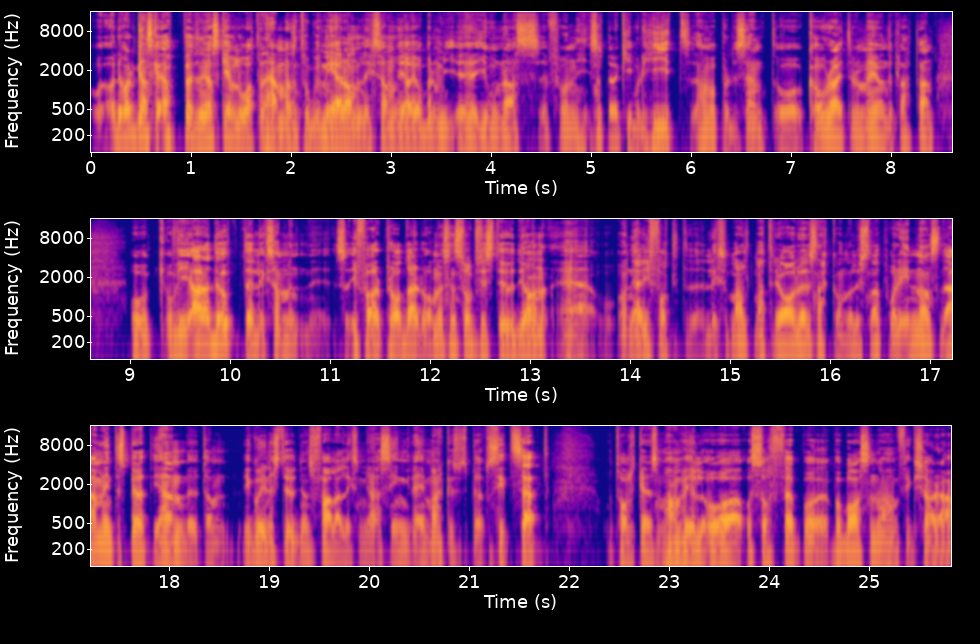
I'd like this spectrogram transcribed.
och det var ganska öppet, när jag skrev låten hemma så tog vi med dem. Liksom. Jag jobbade med eh, Jonas från, som spelar keyboard i Heat, han var producent och co-writer med mig under plattan. Och, och vi arrade upp det liksom, men, så, i förproddar då, men sen sågs vi i studion eh, och ni hade ju fått liksom, allt material, vi hade snackat om det och lyssnat på det innan sådär, men inte spelat igen det, utan vi går in i studion så får alla liksom göra sin grej. Marcus vill spela på sitt sätt och tolka det som han vill och, och Soffe på, på basen då, han fick köra,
